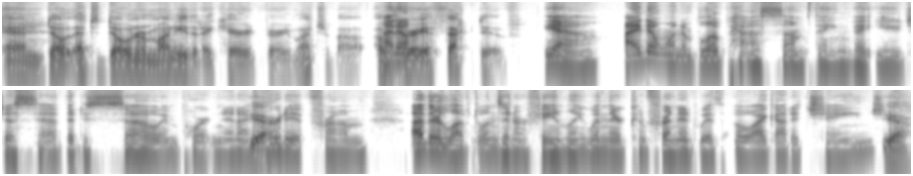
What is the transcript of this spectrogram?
and don't that's donor money that i cared very much about i I was don't- very effective Yeah. I don't want to blow past something that you just said that is so important. And I've Yeah. heard it from other loved ones in our family when they're confronted with, oh, I got to change. Yeah.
